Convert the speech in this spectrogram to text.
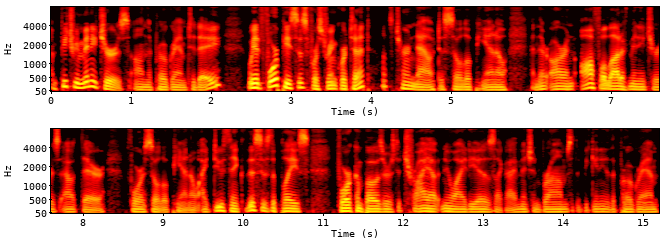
I'm featuring miniatures on the program today. We had four pieces for string quartet. Let's turn now to solo piano, and there are an awful lot of miniatures out there for a solo piano. I do think this is the place for composers to try out new ideas. Like I mentioned Brahms at the beginning of the program.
